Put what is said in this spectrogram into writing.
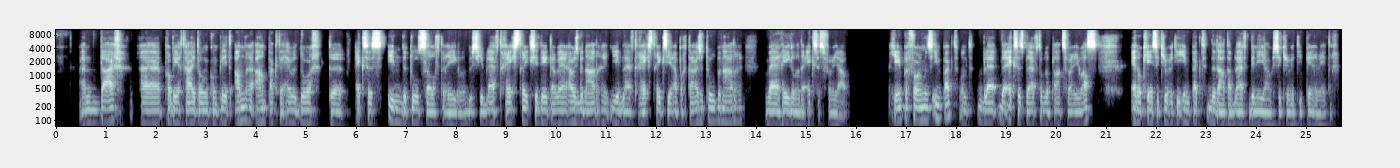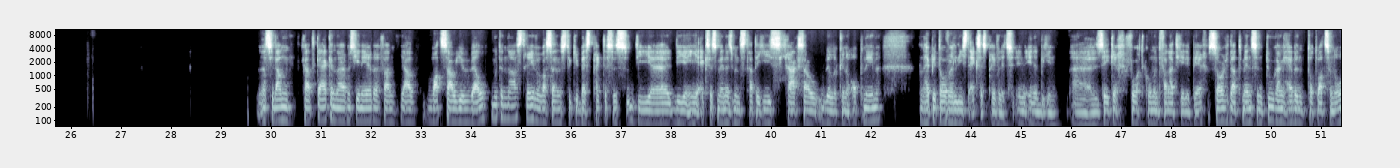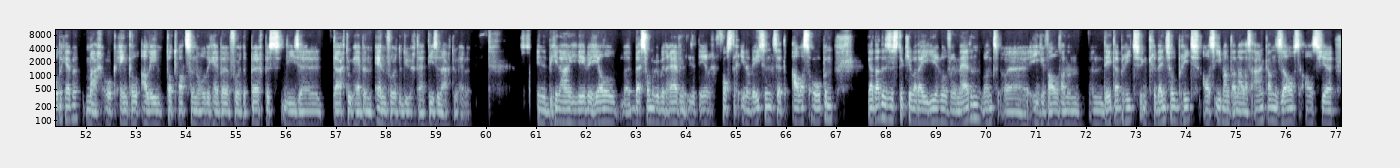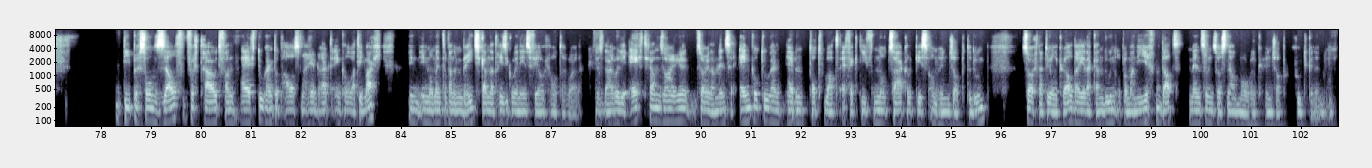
En daar uh, probeert Raito een compleet andere aanpak te hebben door de access in de tool zelf te regelen. Dus je blijft rechtstreeks je data warehouse benaderen, je blijft rechtstreeks je rapportagetool benaderen. Wij regelen de access voor jou. Geen performance impact, want de access blijft op de plaats waar je was. En ook geen security impact, de data blijft binnen jouw security perimeter. Als je dan gaat kijken naar misschien eerder van, ja, wat zou je wel moeten nastreven? Wat zijn een stukje best practices die, uh, die je in je access management strategies graag zou willen kunnen opnemen? Dan heb je het over least access privilege in, in het begin. uh, zeker voortkomend vanuit GDPR. Zorg dat mensen toegang hebben tot wat ze nodig hebben, maar ook enkel alleen tot wat ze nodig hebben voor de purpose die ze daartoe hebben en voor de duurtijd die ze daartoe hebben. In het begin aangegeven, heel, bij sommige bedrijven is het eerder foster innovation, zet alles open. Ja, dat is een stukje wat je hier wil vermijden, want uh, in geval van een, een data breach, een credential breach, als iemand aan alles aan kan, zelfs als je die persoon zelf vertrouwt van hij heeft toegang tot alles, maar hij gebruikt enkel wat hij mag, in, in momenten van een breach kan dat risico ineens veel groter worden. Dus daar wil je echt gaan zorgen, zorgen dat mensen enkel toegang hebben tot wat effectief noodzakelijk is om hun job te doen zorg natuurlijk wel dat je dat kan doen op een manier dat mensen zo snel mogelijk hun job goed kunnen doen.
